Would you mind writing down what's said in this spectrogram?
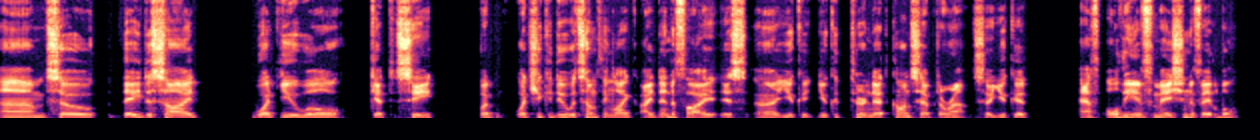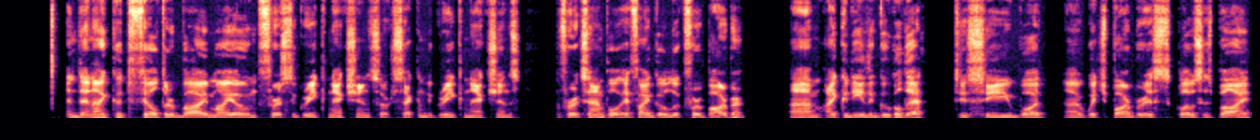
Um, so they decide what you will get to see. But what you could do with something like Identifi is uh, you could you could turn that concept around. So you could have all the information available, and then I could filter by my own first degree connections or second degree connections. For example, if I go look for a barber, um, I could either Google that to see what uh, which barber is closest by.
